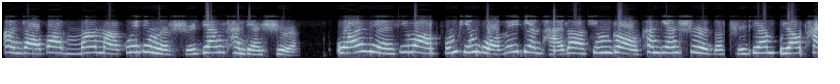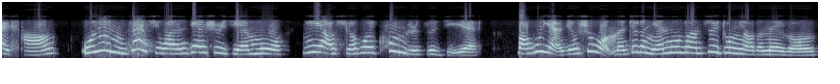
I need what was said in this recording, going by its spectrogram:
按照爸爸妈妈规定的时间看电视。我也希望红苹果微电台的听众看电视的时间不要太长。无论你再喜欢的电视节目，你也要学会控制自己。保护眼睛是我们这个年龄段最重要的内容。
